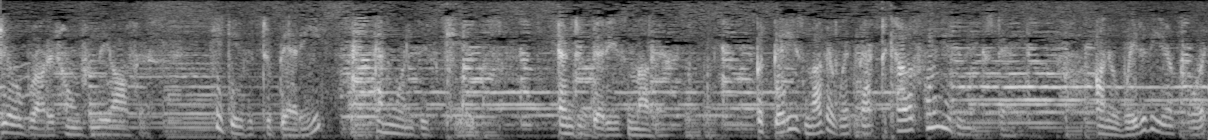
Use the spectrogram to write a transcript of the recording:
Joe brought it home from the office. He gave it to Betty and one of his kids and to Betty's mother. But Betty's mother went back to California the next day. On her way to the airport,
